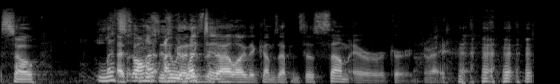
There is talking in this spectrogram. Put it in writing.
So let's. That's almost let- I as would good like as the to- dialogue that comes up and says some error occurred. Right.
